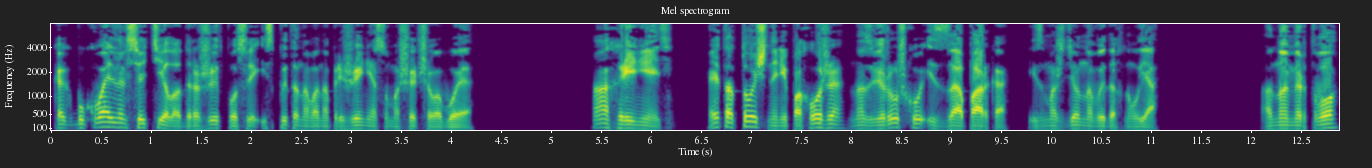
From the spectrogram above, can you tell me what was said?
как буквально все тело дрожит после испытанного напряжения сумасшедшего боя. «Охренеть! Это точно не похоже на зверушку из зоопарка!» — изможденно выдохнул я. Оно мертво?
